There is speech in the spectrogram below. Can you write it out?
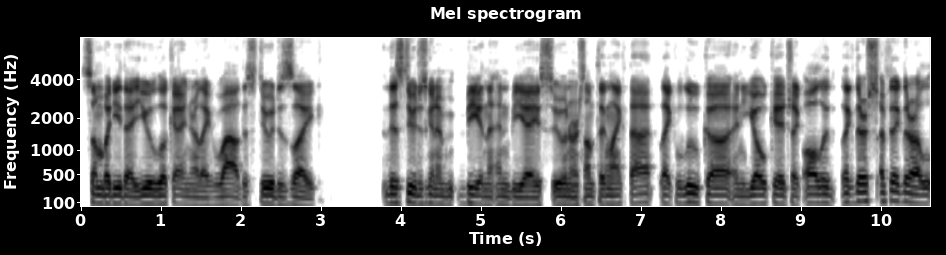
somebody that you look at and you're like, wow, this dude is like this dude is gonna be in the NBA soon or something like that? Like Luka and Jokic, like all of, like there's I feel like there are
